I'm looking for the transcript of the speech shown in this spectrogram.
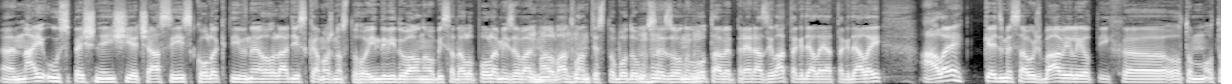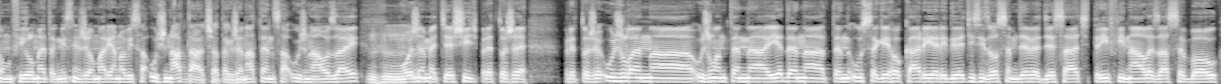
najúspešnejšie časy z kolektívneho hľadiska, možno z toho individuálneho by sa dalo polemizovať, mm-hmm. mal v Atlante 100 bodovú mm-hmm. sezónu, v Otave prerazil a tak ďalej a tak ďalej. Ale keď sme sa už bavili o, tých, e, o, tom, o tom filme, tak myslím, že o Marianovi sa už natáča, takže na ten sa už naozaj mm-hmm. môžeme tešiť, pretože, pretože už, len, e, už len ten jeden ten úsek jeho kariéry 2008, 9, 10, tri finále za sebou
